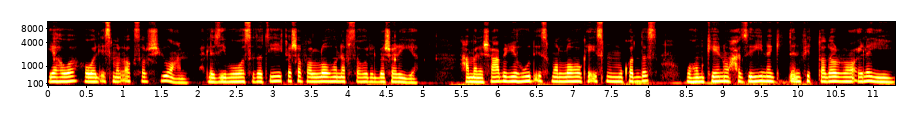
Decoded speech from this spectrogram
يهوه هو الاسم الأكثر شيوعا الذي بواسطته كشف الله نفسه للبشرية. حمل شعب اليهود اسم الله كاسم مقدس وهم كانوا حذرين جدا في التضرع إليه.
